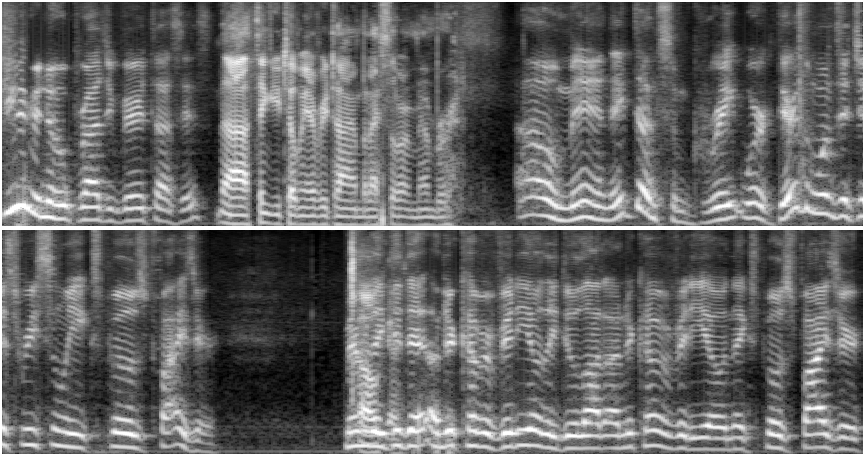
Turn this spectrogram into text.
Do you even know who Project Veritas is? Nah, I think you tell me every time, but I still don't remember. Oh man, they've done some great work. They're the ones that just recently exposed Pfizer. Remember Okay. they did that undercover video? They do a lot of undercover video and they exposed Pfizer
